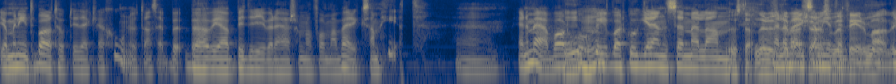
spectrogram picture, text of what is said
ja, men inte bara ta upp det i deklaration, utan så här, be- behöver jag bedriva det här som någon form av verksamhet? Eh, är ni med? Vart, går, Mhm. vart går gränsen mellan, Just det, när du ska börja köra som en verksamheten? firma. Liksom,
